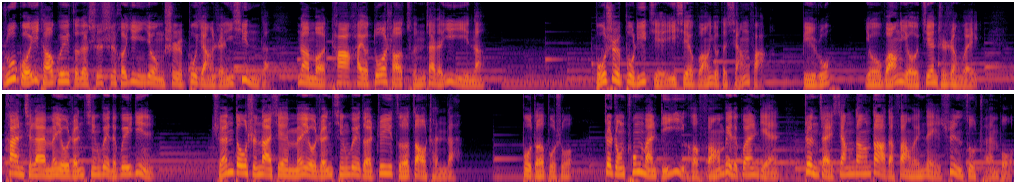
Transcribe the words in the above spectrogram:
如果一条规则的实施和应用是不讲人性的，那么它还有多少存在的意义呢？不是不理解一些网友的想法，比如有网友坚持认为，看起来没有人情味的规定。全都是那些没有人情味的追责造成的。不得不说，这种充满敌意和防备的观点正在相当大的范围内迅速传播。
